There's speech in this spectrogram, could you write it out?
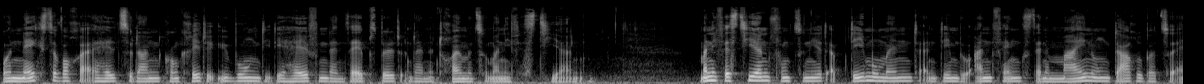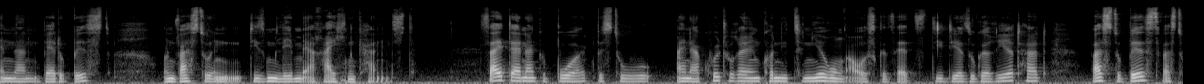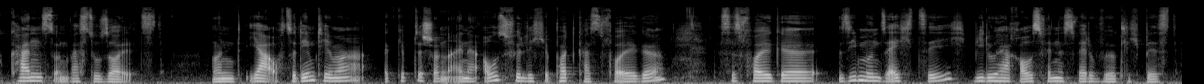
Und nächste Woche erhältst du dann konkrete Übungen, die dir helfen, dein Selbstbild und deine Träume zu manifestieren. Manifestieren funktioniert ab dem Moment, an dem du anfängst, deine Meinung darüber zu ändern, wer du bist und was du in diesem Leben erreichen kannst. Seit deiner Geburt bist du einer kulturellen Konditionierung ausgesetzt, die dir suggeriert hat, was du bist, was du kannst und was du sollst. Und ja, auch zu dem Thema gibt es schon eine ausführliche Podcast-Folge. Das ist Folge 67, wie du herausfindest, wer du wirklich bist.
